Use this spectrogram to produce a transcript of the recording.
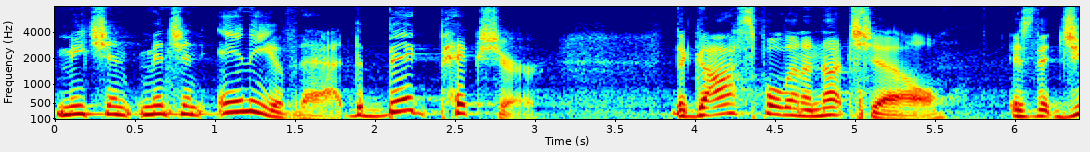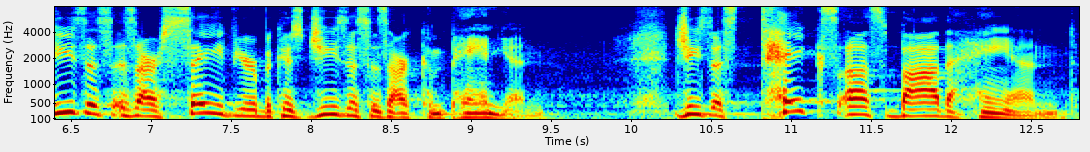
mention, mention any of that. The big picture, the gospel in a nutshell, is that Jesus is our Savior because Jesus is our companion. Jesus takes us by the hand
